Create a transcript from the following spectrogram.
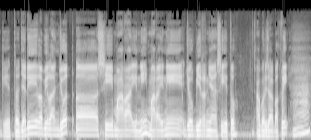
gitu jadi lebih lanjut eh, si Mara ini Mara ini jobirnya si itu Abu Rizal Bakri Hmm?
